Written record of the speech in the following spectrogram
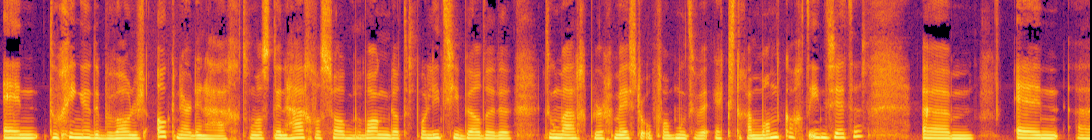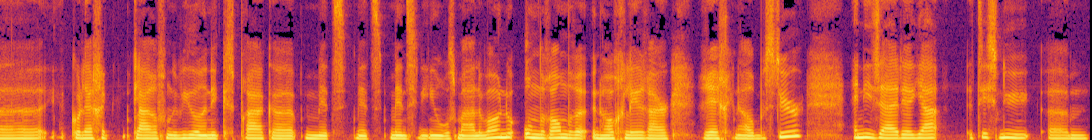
En toen gingen de bewoners ook naar Den Haag. Toen was Den Haag was zo bang dat de politie belde de toenmalige burgemeester op van moeten we extra mankracht inzetten. Um, en uh, collega Clara van der Wiel en ik spraken met, met mensen die in Rosmalen woonden. Onder andere een hoogleraar regionaal bestuur. En die zeiden, ja, het is nu... Um,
